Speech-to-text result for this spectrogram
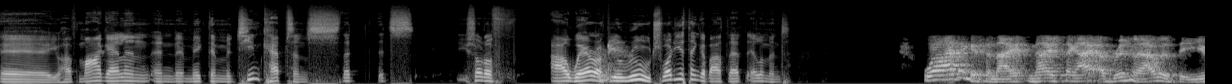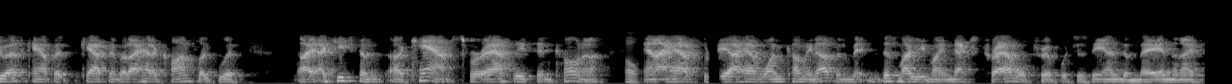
uh, you have Mark Allen, and make them team captains. That it's you sort of are aware of your roots. What do you think about that element? Well, I think it's a nice, nice thing. I originally I was the U.S. camp captain, but I had a conflict with. I, I teach some uh, camps for athletes in Kona, oh. and I have three. I have one coming up, and this might be my next travel trip, which is the end of May, and then I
